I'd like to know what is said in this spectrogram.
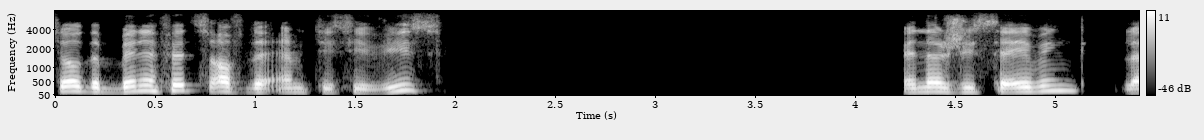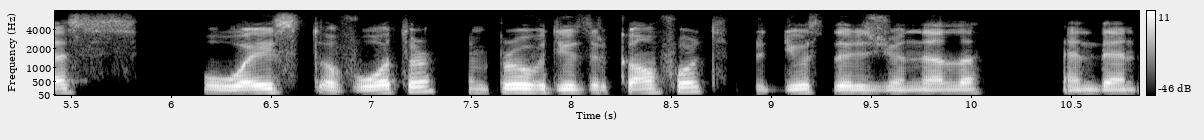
So the benefits of the MTCVs, energy saving, less waste of water, improved user comfort, reduce the Legionella, and then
